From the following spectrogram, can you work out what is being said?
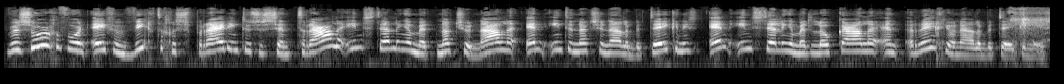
We zorgen voor een evenwichtige spreiding tussen centrale instellingen met nationale en internationale betekenis en instellingen met lokale en regionale betekenis.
